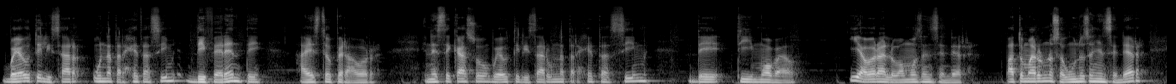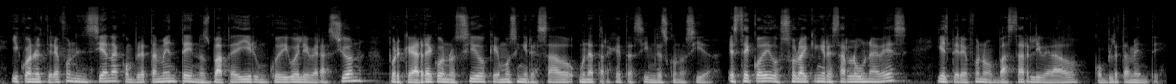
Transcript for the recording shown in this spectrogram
Voy a utilizar una tarjeta SIM diferente a este operador. En este caso voy a utilizar una tarjeta SIM de T-Mobile y ahora lo vamos a encender. Va a tomar unos segundos en encender y cuando el teléfono encienda completamente nos va a pedir un código de liberación porque ha reconocido que hemos ingresado una tarjeta SIM desconocida. Este código solo hay que ingresarlo una vez y el teléfono va a estar liberado completamente.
